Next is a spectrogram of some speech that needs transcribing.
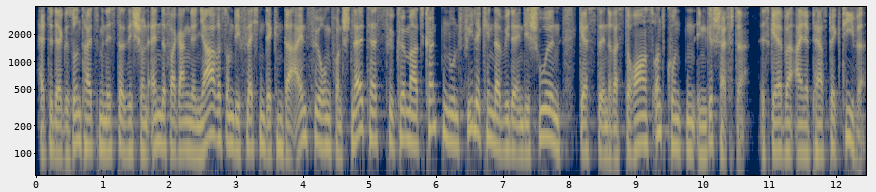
Hätte der Gesundheitsminister sich schon Ende vergangenen Jahres um die flächendeckende Einführung von Schnelltests gekümmert, könnten nun viele Kinder wieder in die Schulen, Gäste in Restaurants und Kunden in Geschäfte. Es gäbe eine Perspektive.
